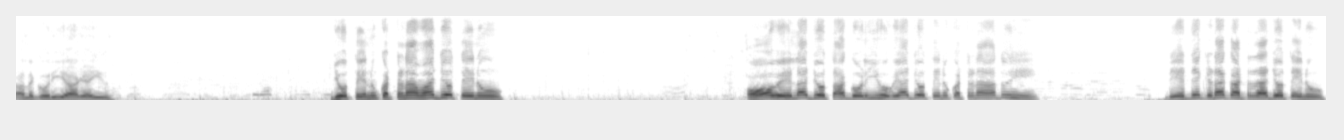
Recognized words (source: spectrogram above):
ਚੱਲ ਗੋਰੀ ਆ ਗਿਆ ਈ ਜੋਤੇ ਨੂੰ ਕੱਟਣਾ ਵਾ ਜੋਤੇ ਨੂੰ। ਉਹ ਵੇਖ ਲੈ ਜੋਤਾ ਗੋਲੀ ਹੋ ਗਿਆ ਜੋਤੇ ਨੂੰ ਕੱਟਣਾ ਤੁਸੀਂ। ਦੇਖਦੇ ਕਿਹੜਾ ਕੱਟਦਾ ਜੋਤੇ ਨੂੰ।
